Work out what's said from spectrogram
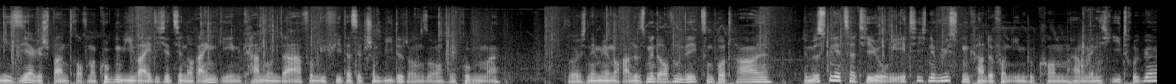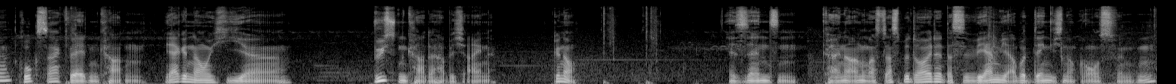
Bin ich sehr gespannt drauf. Mal gucken, wie weit ich jetzt hier noch reingehen kann und darf und wie viel das jetzt schon bietet und so. Wir gucken mal. So, ich nehme hier noch alles mit auf dem Weg zum Portal. Wir müssten jetzt ja theoretisch eine Wüstenkarte von ihm bekommen haben, wenn ich I drücke. Rucksack, Weltenkarten. Ja, genau hier. Wüstenkarte habe ich eine. Genau. Essenzen. Keine Ahnung, was das bedeutet. Das werden wir aber, denke ich, noch rausfinden.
